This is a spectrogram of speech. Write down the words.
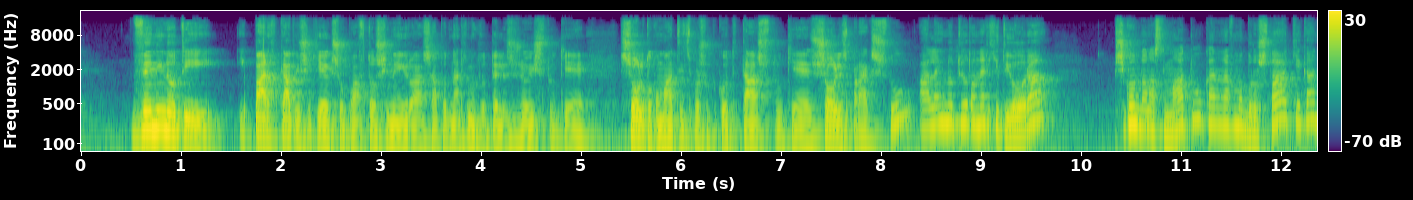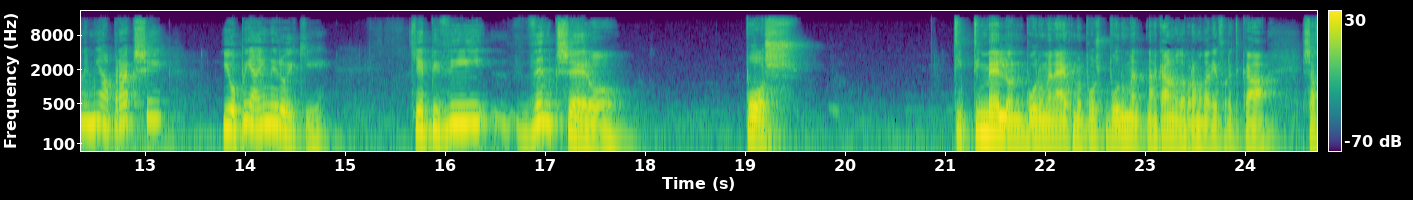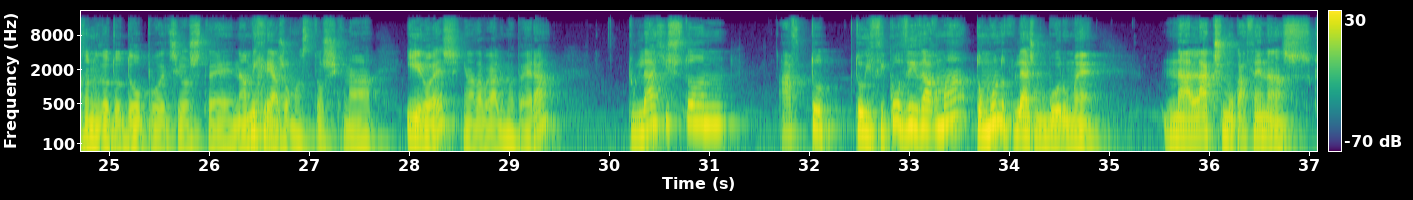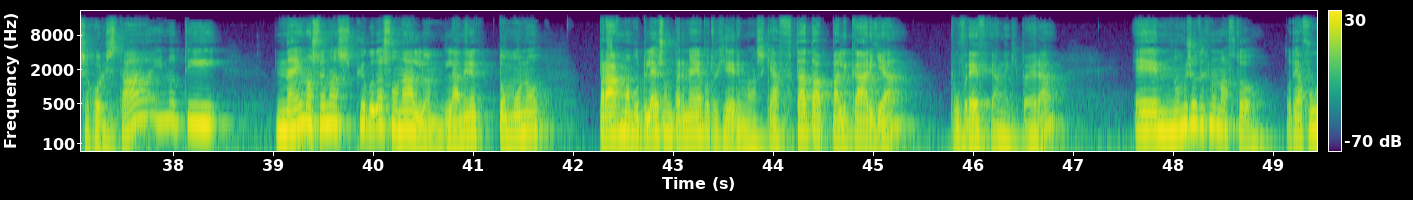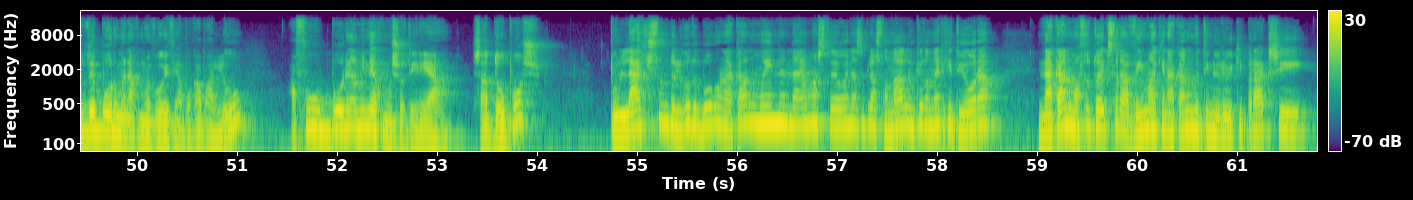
δεν είναι ότι υπάρχει κάποιος εκεί έξω που αυτός είναι ήρωας από την αρχή μέχρι το τέλος της ζωής του και σε όλο το κομμάτι της προσωπικότητάς του και σε όλες τις πράξεις του, αλλά είναι ότι όταν έρχεται η ώρα, σηκώνει το αναστημά του, κάνει ένα βήμα μπροστά και κάνει μια πράξη η οποία είναι ηρωική. Και επειδή δεν ξέρω πώς. Τι, τι μέλλον μπορούμε να έχουμε, πώς μπορούμε να κάνουμε τα πράγματα διαφορετικά σε αυτόν εδώ τον τόπο, έτσι ώστε να μην χρειαζόμαστε τόσο συχνά ήρωες για να τα βγάλουμε πέρα. Τουλάχιστον αυτό το ηθικό δίδαγμα, το μόνο τουλάχιστον που μπορούμε να αλλάξουμε ο καθένας ξεχωριστά είναι ότι να είμαστε ένας πιο κοντά στον άλλον. Δηλαδή είναι το μόνο πράγμα που τουλάχιστον περνάει από το χέρι μας. Και αυτά τα παλικάρια που βρέθηκαν εκεί πέρα, ε, νομίζω δείχνουν αυτό. Ότι αφού δεν μπορούμε να έχουμε βοήθεια από κάπου αλλού, αφού μπορεί να μην έχουμε σωτηρία σαν τόπος, τουλάχιστον το λιγότερο που μπορούμε να κάνουμε είναι να είμαστε ο ένας δίπλα στον άλλον και όταν έρχεται η ώρα να κάνουμε αυτό το έξτρα βήμα και να κάνουμε την ηρωική πράξη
